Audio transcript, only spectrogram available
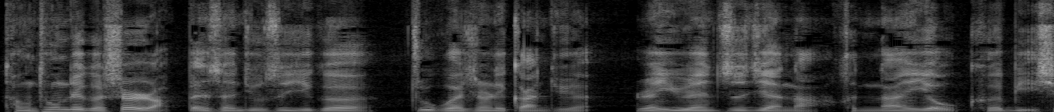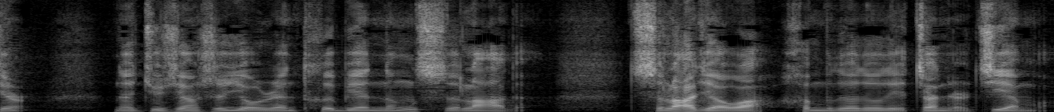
疼痛这个事儿啊，本身就是一个主观性的感觉，人与人之间呐很难有可比性。那就像是有人特别能吃辣的，吃辣椒啊恨不得都得蘸点芥末，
